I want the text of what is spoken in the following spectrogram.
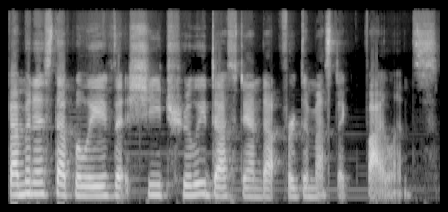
feminists that believe that she truly does stand up for domestic violence.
